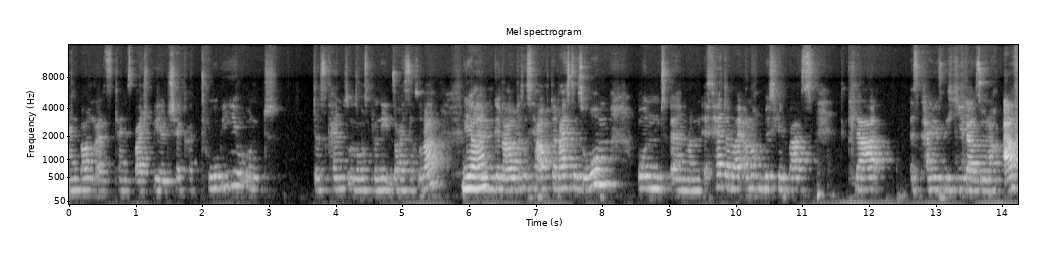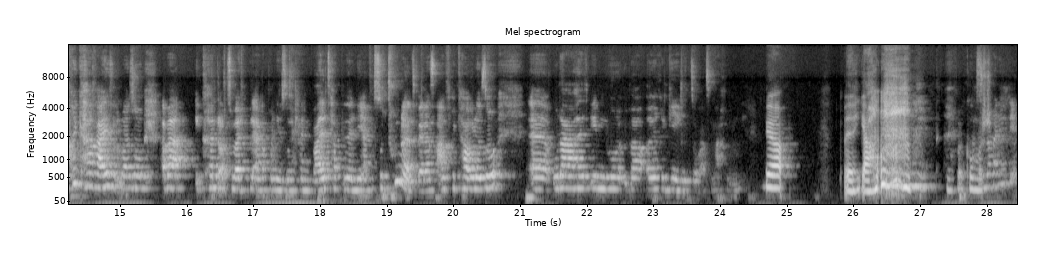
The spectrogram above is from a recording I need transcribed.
einbauen. Als kleines Beispiel Checker Tobi und das Geheimnis unseres Planeten, so heißt das, oder? Ja. Ähm, genau, das ist ja auch, da reist er so rum und ähm, man erfährt dabei auch noch ein bisschen was. Klar, es kann jetzt nicht jeder so nach Afrika reisen oder so, aber ihr könnt auch zum Beispiel einfach, wenn ihr so einen kleinen Wald habt, in der Nähe einfach so tun, als wäre das Afrika oder so. Äh, oder halt eben nur über eure Gegend sowas machen. Ja. Äh, ja. Voll Hast du komisch. noch eine Idee?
